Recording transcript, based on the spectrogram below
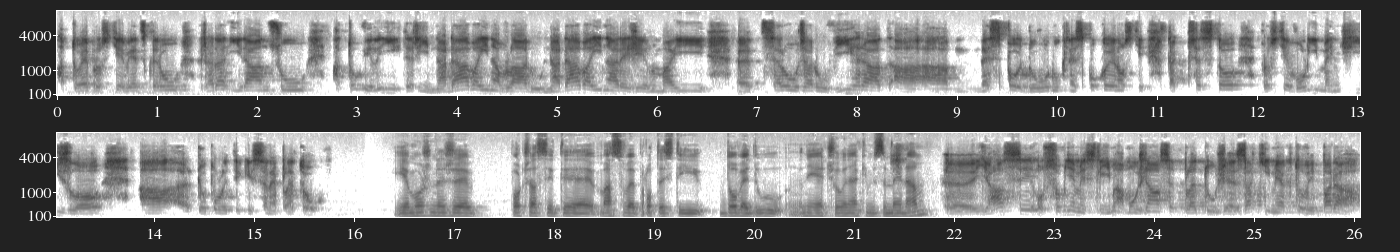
a to je prostě věc, kterou řada Iránců a to i lidí, kteří nadávají na vládu, nadávají na režim, mají eh, celou řadu výhrad a, a nespo, důvodů k nespokojenosti, tak přesto prostě volí menší zlo a do politiky se nepletou. Je možné, že počasí tie masové protesty dovedú niečo k nejakým zmenám? E, já si osobně myslím, a možná se pletu, že zatím, jak to vypadá,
